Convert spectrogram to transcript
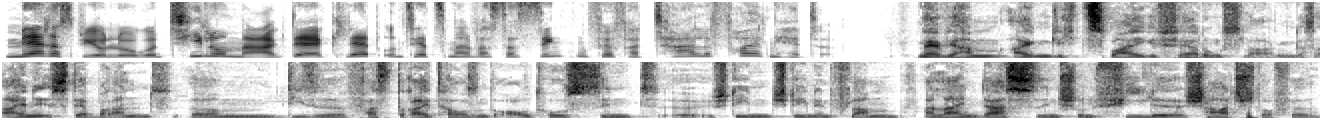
Meeresbiologe Thilo Mark, der erklärt uns jetzt mal, was das Sinken für fatale Folgen hätte. Naja, wir haben eigentlich zwei Gefährdungslagen. Das eine ist der Brand. Ähm, diese fast 3000 Autos sind, äh, stehen, stehen in Flammen. Allein das sind schon viele Schadstoffe.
